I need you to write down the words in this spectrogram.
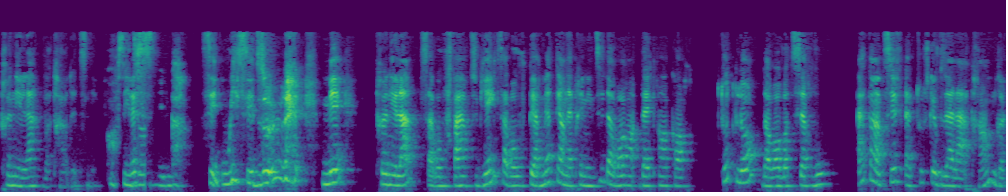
prenez-la, votre heure de dîner. Oh, c'est dur. Ah, oui, c'est dur, mais prenez-la, ça va vous faire du bien, ça va vous permettre en après-midi d'être encore toute là, d'avoir votre cerveau attentif à tout ce que vous allez apprendre.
